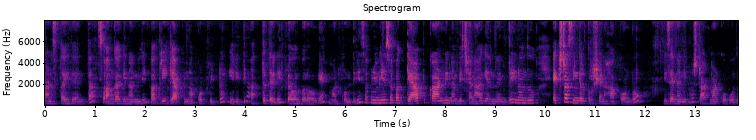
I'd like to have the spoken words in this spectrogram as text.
ಕಾಣಿಸ್ತಾ ಇದೆ ಅಂತ. ಸೊ ಹಂಗಾಗಿ ನಾನಿಲ್ಲಿ ಆ ತ್ರೀ ಗ್ಯಾಪನ್ನು ಕೊಟ್ಬಿಟ್ಟು ಈ ರೀತಿ ಹತ್ತಿರದಲ್ಲಿ ಫ್ಲವರ್ ಬರೋ ಹಾಗೆ ಮಾಡ್ಕೊಂಡಿದ್ದೀನಿ. ಸ್ವಲ್ಪ ನಿಮಗೆ ಸ್ವಲ್ಪ ಗ್ಯಾಪ್ ಕಾಣಲಿ, ನಮಗೆ ಚೆನ್ನಾಗಿ ಅಂದರೆ ಇನ್ನೊಂದು ಎಕ್ಸ್ಟ್ರಾ ಸಿಂಗಲ್ ಕೃಷಿಯನ್ನು ಹಾಕ್ಕೊಂಡು ಡಿಸೈನ್ನ ನೀವು ಸ್ಟಾರ್ಟ್ ಮಾಡ್ಕೋಬೋದು.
